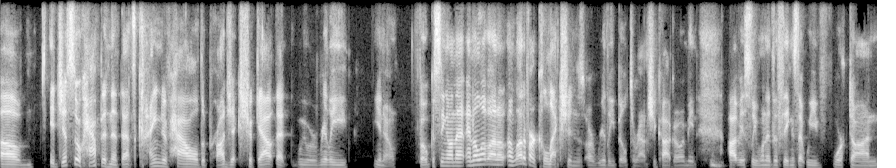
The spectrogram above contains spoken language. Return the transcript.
Um, it just so happened that that's kind of how the project shook out that we were really you know focusing on that and a lot of, a lot of our collections are really built around chicago i mean mm-hmm. obviously one of the things that we've worked on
